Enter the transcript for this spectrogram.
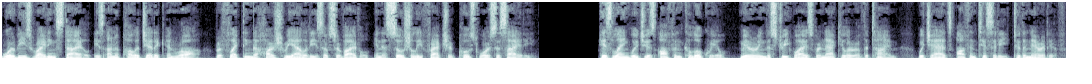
Worby's writing style is unapologetic and raw, reflecting the harsh realities of survival in a socially fractured post-war society. His language is often colloquial, mirroring the streetwise vernacular of the time, which adds authenticity to the narrative.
